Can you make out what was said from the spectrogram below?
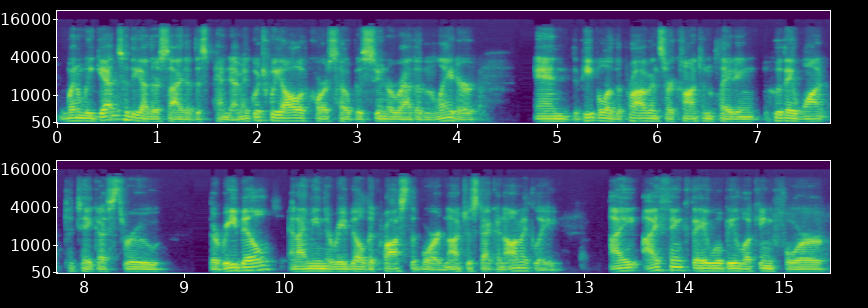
when we get to the other side of this pandemic, which we all, of course, hope is sooner rather than later, and the people of the province are contemplating who they want to take us through the rebuild, and I mean the rebuild across the board, not just economically, I, I think they will be looking for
